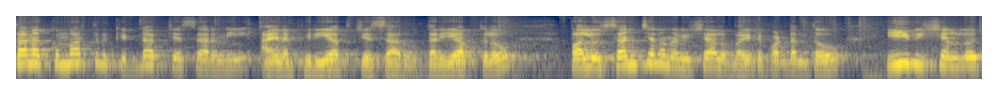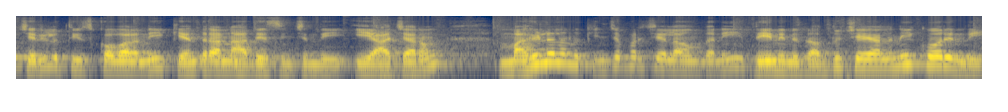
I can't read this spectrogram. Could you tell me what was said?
తన కుమార్తెను కిడ్నాప్ చేశారని ఆయన ఫిర్యాదు చేశారు. దర్యాప్తులో పలు సంచలన విషయాలు బయటపడడంతో ఈ విషయంలో చర్యలు తీసుకోవాలని కేంద్రాన్ని ఆదేశించింది. ఈ ఆచారం మహిళలను కించపరిచేలా ఉందని దీనిని రద్దు చేయాలని కోరింది.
